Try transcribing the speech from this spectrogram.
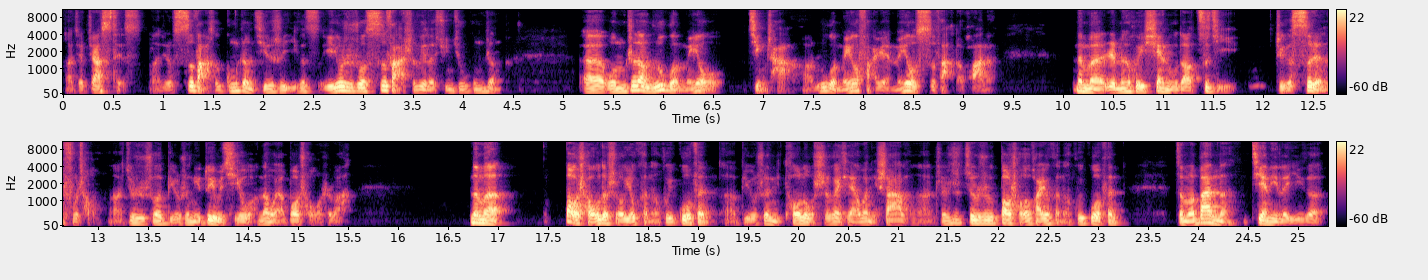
啊，叫 justice 啊，就是司法和公正其实是一个词，也就是说，司法是为了寻求公正。呃，我们知道，如果没有警察啊，如果没有法院，没有司法的话呢，那么人们会陷入到自己这个私人复仇啊，就是说，比如说你对不起我，那我要报仇，是吧？那么报仇的时候有可能会过分啊，比如说你偷了我十块钱，我把你杀了啊，这是就是报仇的话有可能会过分，怎么办呢？建立了一个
